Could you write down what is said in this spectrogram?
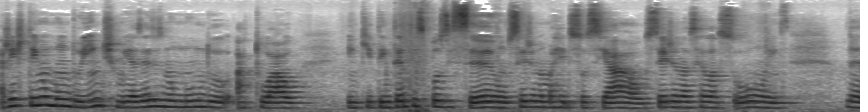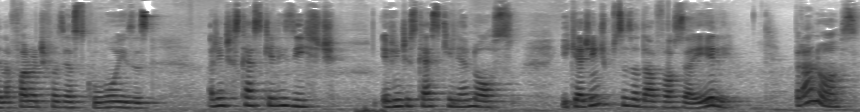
a gente tem um mundo íntimo e às vezes no mundo atual em que tem tanta exposição, seja numa rede social, seja nas relações, né, na forma de fazer as coisas, a gente esquece que ele existe. E a gente esquece que ele é nosso. E que a gente precisa dar voz a ele para nós.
